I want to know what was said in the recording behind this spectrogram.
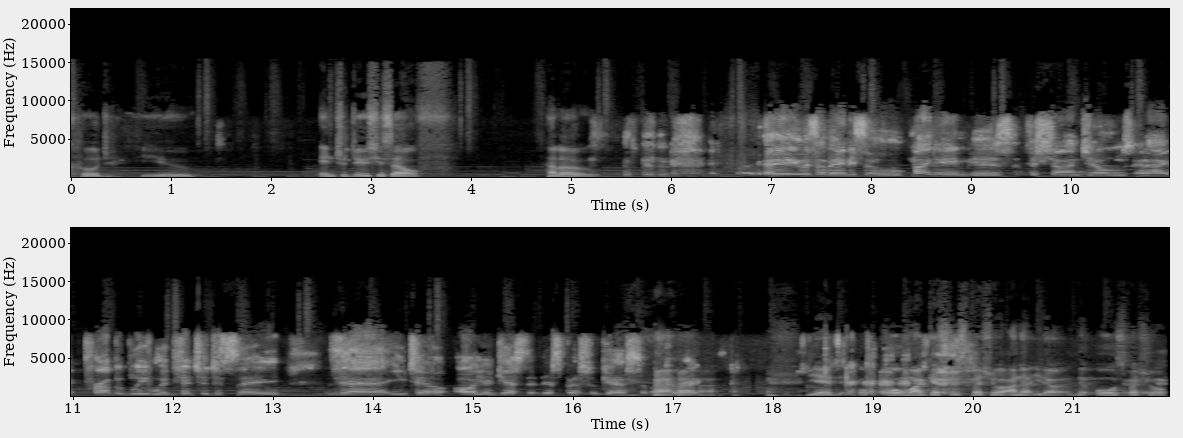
Could you introduce yourself? Hello. hey, what's up, Andy? So, my name is Vashawn Jones, and I probably would venture to say that you tell all your guests that they're special guests. Am I correct? yeah, all, my guests are special, and uh, you know they're all special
